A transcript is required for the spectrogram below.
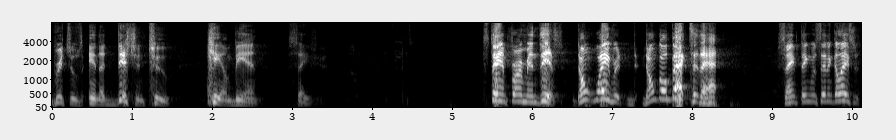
rituals in addition to him being Savior. Stand firm in this. Don't waver. Don't go back to that. Same thing was said in Galatians.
